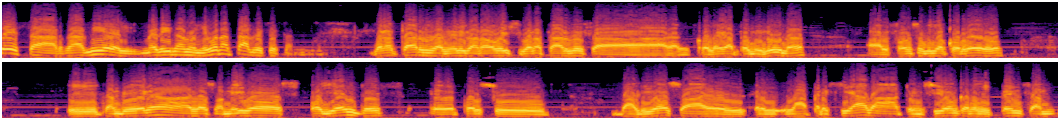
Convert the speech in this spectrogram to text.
César Daniel Medina Núñez. Buenas tardes, César. Buenas tardes, Daniel Ivanovich. Buenas tardes al colega Tommy Luna, a Alfonso Muñoz Cordero y también a los amigos oyentes eh, por su valiosa, el- la apreciada atención que nos dispensan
